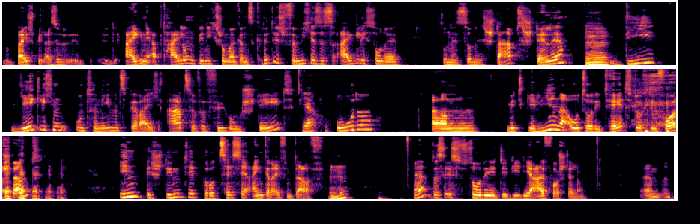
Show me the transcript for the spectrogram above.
Beispiel, also eigene Abteilung bin ich schon mal ganz kritisch. Für mich ist es eigentlich so eine, so eine, so eine Stabsstelle, mhm. die jeglichen Unternehmensbereich A zur Verfügung steht ja. oder ähm, mit geliehener Autorität durch den Vorstand in bestimmte Prozesse eingreifen darf. Mhm. Ja, das ist so die, die, die Idealvorstellung. Ähm,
